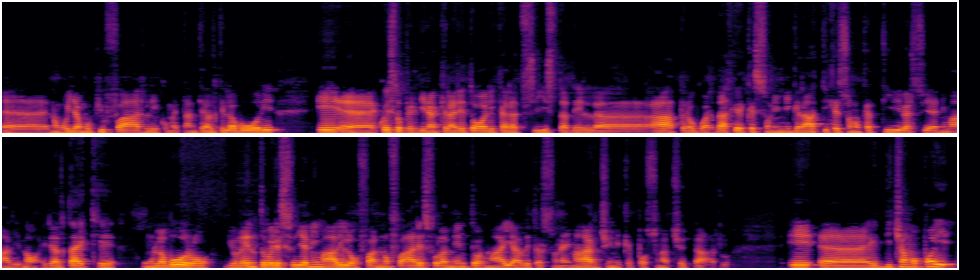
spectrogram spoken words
eh, non vogliamo più farli come tanti altri lavori. E eh, questo per dire anche la retorica razzista del ah, però guardate che sono immigrati che sono cattivi verso gli animali. No, in realtà è che un lavoro violento verso gli animali lo fanno fare solamente ormai alle persone ai margini che possono accettarlo e eh, diciamo poi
